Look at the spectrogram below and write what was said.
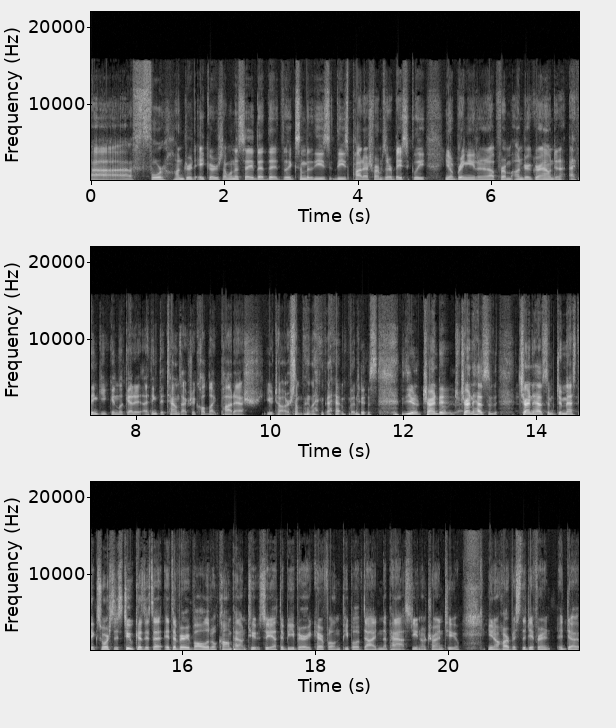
uh, 400 acres. I want to say that, that like some of these these potash farms that are basically you know bringing it up from underground. And I think you can look at it. I think the town's actually called like Potash, Utah, or something like that. But it's you know trying to trying to have some trying to have some domestic sources too, because it's a it's a very volatile compound too. So you have to be very careful. And people have died in the past, you know, trying to you know harvest the different uh,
